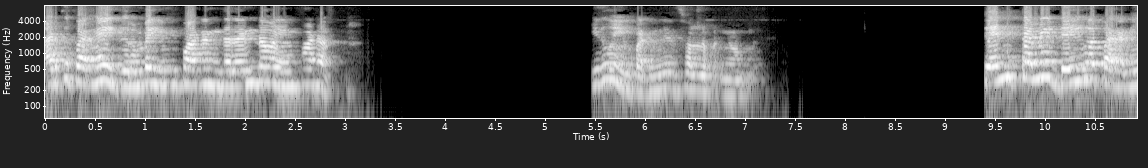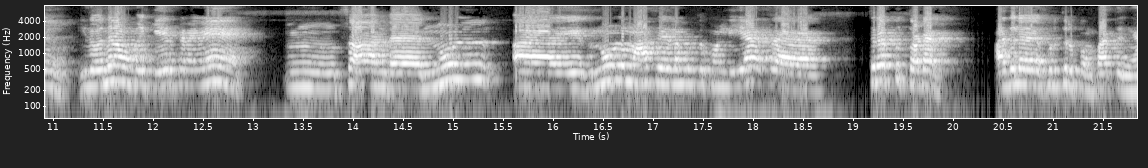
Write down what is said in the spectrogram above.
அடுத்து பாருங்க இது ரொம்ப இம்பார்ட்டன்ட் இந்த ரெண்டும் இம்பார்ட்டன்ட் இதுவும் இம்பார்ட்டன்ட் இது சொல்ல பாருங்க உங்களுக்கு. தென்தமிழ் தெய்வ பரணி. இது வந்து நான் உங்களுக்கு ஏற்கனவே சா- அந்த நூல் ஆஹ், நூலும் ஆசிரியர்லாம் கொடுத்துருப்போம் இல்லையா? ச- சிறப்பு தொடர். அதுல கொடுத்துருப்போம் பாத்துங்க.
